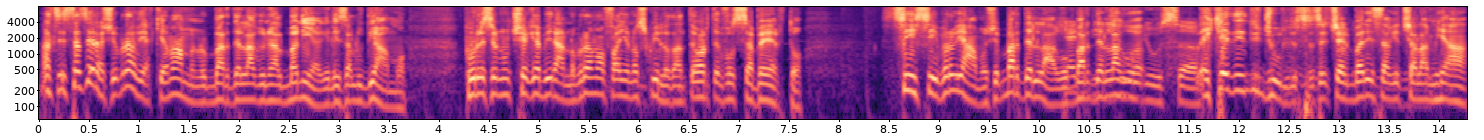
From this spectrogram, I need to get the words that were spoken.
Anzi, stasera ci provi a chiamarmi nel Bar del Lago in Albania, che li salutiamo. Pure se non ci capiranno, proviamo a fargli uno squillo, tante volte fosse aperto. Sì, sì, proviamoci. Bar del Lago, Chiedi Bar del Lago. Julius. E chiedi di Julius se c'è il barista che ha la mia,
